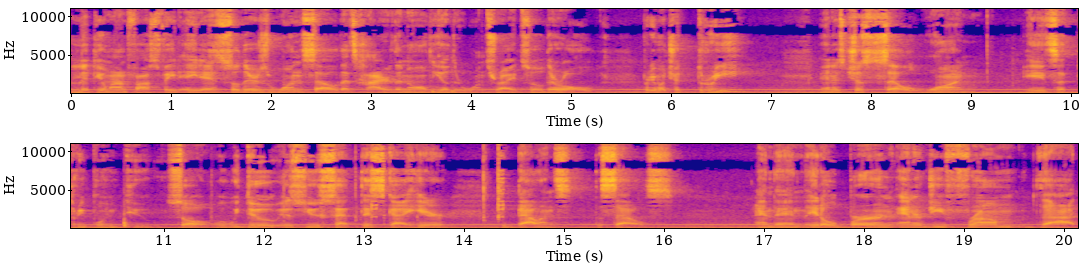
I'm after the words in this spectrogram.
lithium iron phosphate 8S. So there's one cell that's higher than all the other ones, right? So they're all pretty much at 3, and it's just cell 1 it's at 3.2. So what we do is you set this guy here to balance the cells. And then it'll burn energy from that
